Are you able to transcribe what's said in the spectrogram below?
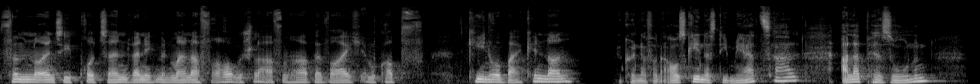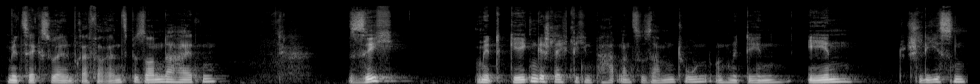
95 Prozent, wenn ich mit meiner Frau geschlafen habe, war ich im Kopf Kino bei Kindern. Wir können davon ausgehen, dass die Mehrzahl aller Personen mit sexuellen Präferenzbesonderheiten sich mit gegengeschlechtlichen Partnern zusammentun und mit denen Ehen schließen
